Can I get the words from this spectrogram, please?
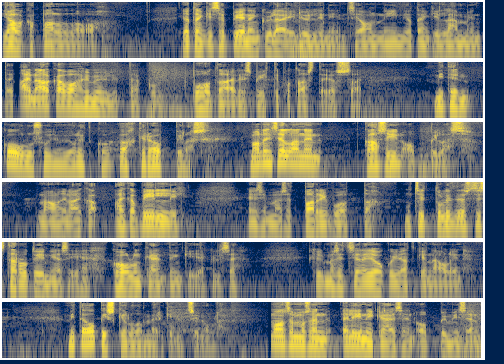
jalkapalloa. Jotenkin se pienen kyläidylli, niin se on niin jotenkin lämmintä. Aina alkaa vaan hymyilyttää, kun puhutaan edes pihtipotasta jossain. Miten koulu sujui? Olitko ahkera oppilas? Mä olin sellainen kasin oppilas. Mä olin aika, aika villi ensimmäiset pari vuotta, mutta sitten tuli tietysti sitä rutiinia siihen koulunkäyntiinkin ja kyllä, se, kyllä mä sitten siellä joukon jatkeena olin. Mitä opiskelu on merkinnyt sinulle? Mä oon semmoisen elinikäisen oppimisen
